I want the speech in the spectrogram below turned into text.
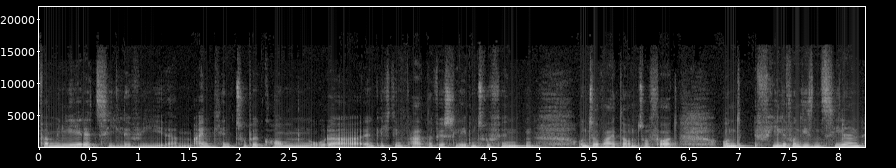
familiäre Ziele wie ähm, ein Kind zu bekommen oder endlich den Partner fürs Leben zu finden und so weiter und so fort. Und viele von diesen Zielen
